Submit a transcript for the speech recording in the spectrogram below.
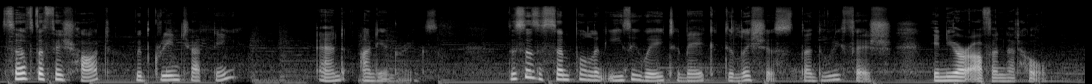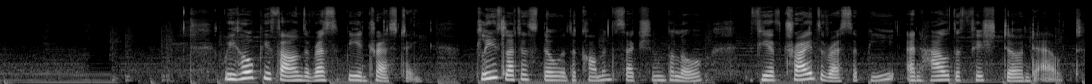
Serve the fish hot with green chutney and onion rings. This is a simple and easy way to make delicious tandoori fish in your oven at home. We hope you found the recipe interesting. Please let us know in the comments section below if you have tried the recipe and how the fish turned out.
